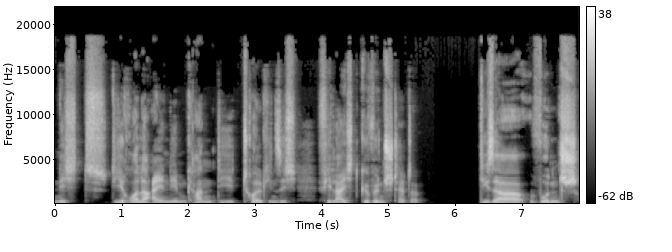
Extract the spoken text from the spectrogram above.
nicht die Rolle einnehmen kann, die Tolkien sich vielleicht gewünscht hätte. Dieser Wunsch,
